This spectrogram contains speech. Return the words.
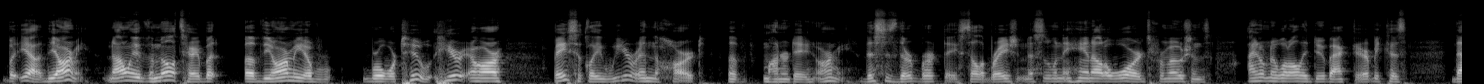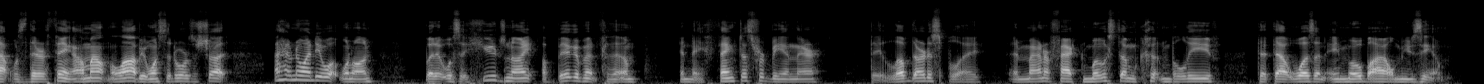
but yeah, the Army, not only of the military, but of the Army of World War II. Here are basically, we are in the heart of modern day Army. This is their birthday celebration. This is when they hand out awards, promotions. I don't know what all they do back there because that was their thing. I'm out in the lobby once the doors are shut. I have no idea what went on, but it was a huge night, a big event for them, and they thanked us for being there. They loved our display. And matter of fact, most of them couldn't believe that that wasn't a mobile museum.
